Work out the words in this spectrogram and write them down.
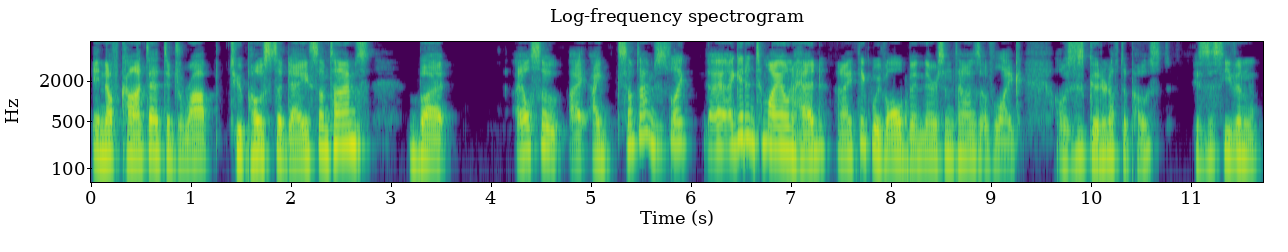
enough content to drop two posts a day sometimes, but I also I, I sometimes like I, I get into my own head, and I think we've all been there sometimes of like, oh, is this good enough to post? Is this even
